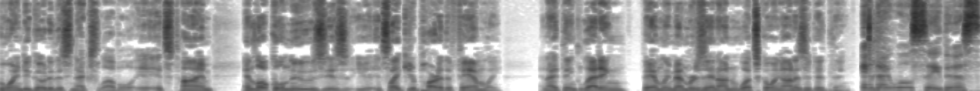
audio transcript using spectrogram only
going to go to this next level, it's time. And local news is it's like you're part of the family. And I think letting family members in on what's going on is a good thing. And I will say this,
